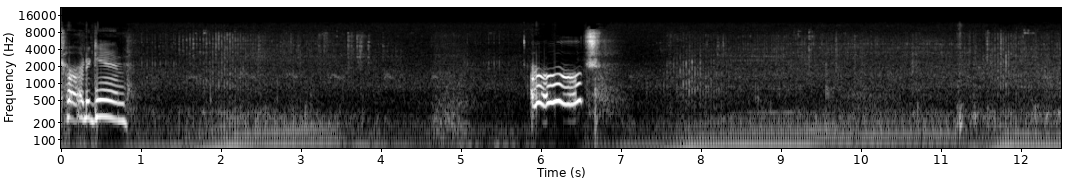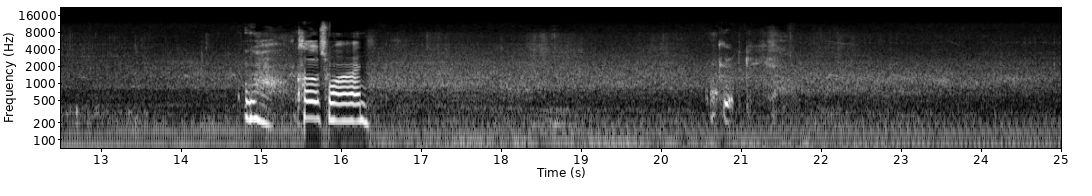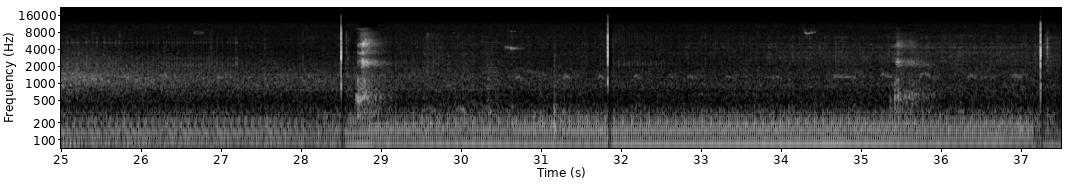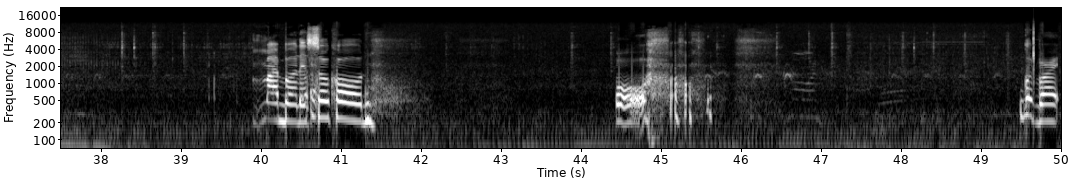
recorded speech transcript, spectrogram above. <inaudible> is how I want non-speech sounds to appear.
Try it again. Ouch. <sighs> Close one. Good My butt is so cold. Oh. <laughs> Goodbye.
